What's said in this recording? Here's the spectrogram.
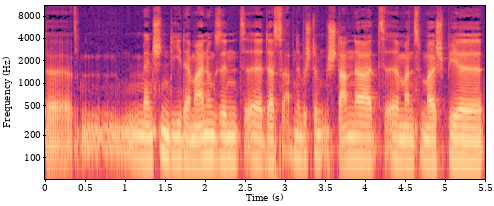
äh, Menschen, die der Meinung sind, äh, dass ab einem bestimmten Standard äh, man zum Beispiel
